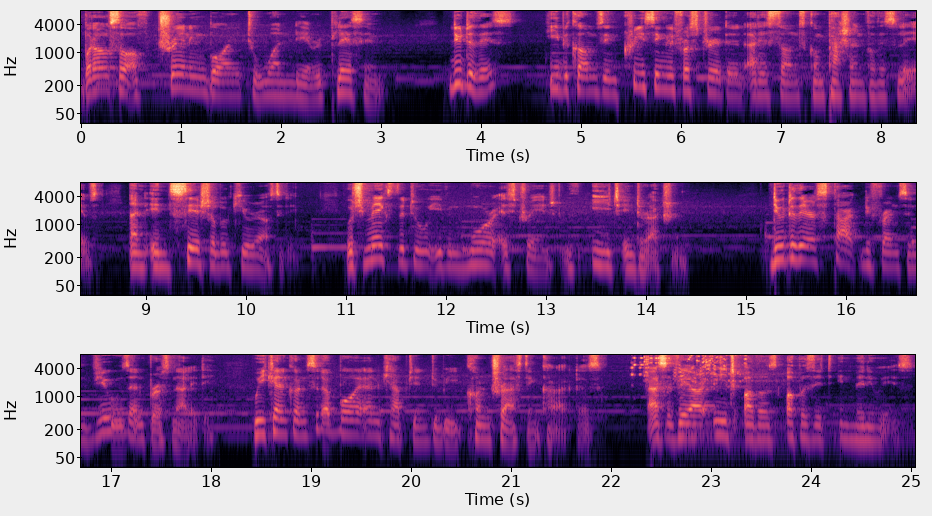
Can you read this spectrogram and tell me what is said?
but also of training Boy to one day replace him. Due to this, he becomes increasingly frustrated at his son's compassion for the slaves and insatiable curiosity, which makes the two even more estranged with each interaction. Due to their stark difference in views and personality, we can consider Boy and Captain to be contrasting characters, as they are each other's opposite in many ways.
